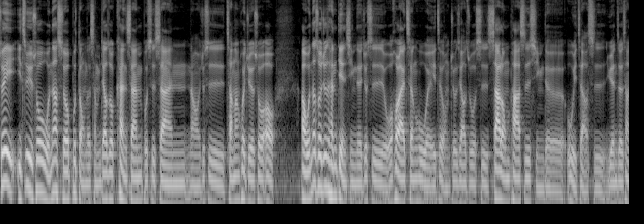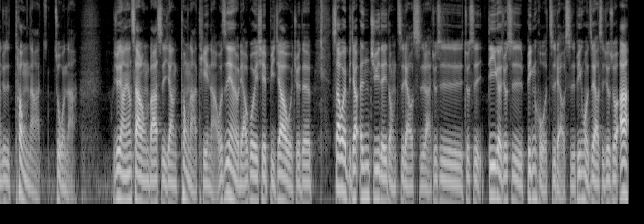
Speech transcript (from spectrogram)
所以以至于说我那时候不懂得什么叫做看山不是山，然后就是常常会觉得说，哦啊，我那时候就是很典型的，就是我后来称呼为这种就叫做是沙龙帕斯型的物理治疗师，原则上就是痛哪做哪。我就想像沙龙巴斯一样，痛哪贴哪。我之前有聊过一些比较，我觉得稍微比较 NG 的一种治疗师啦，就是就是第一个就是冰火治疗师，冰火治疗师就说啊，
